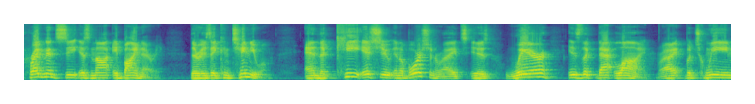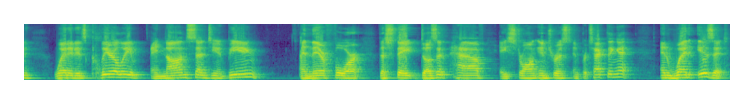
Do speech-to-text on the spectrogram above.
Pregnancy is not a binary, there is a continuum. And the key issue in abortion rights is where is the, that line, right? Between when it is clearly a non sentient being and therefore the state doesn't have a strong interest in protecting it? And when is it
